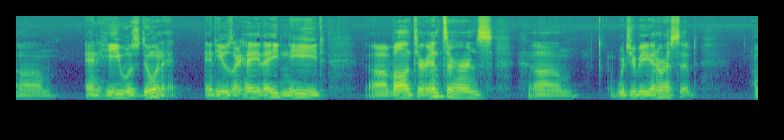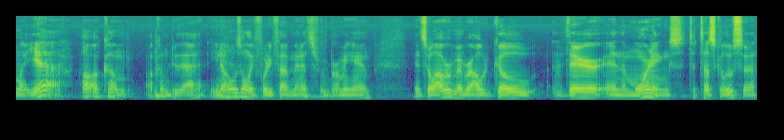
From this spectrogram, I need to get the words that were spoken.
um, and he was doing it. And he was like, "Hey, they need uh, volunteer interns. Um, would you be interested?" I'm like, "Yeah, I'll, I'll come. I'll come do that." You know, it was only 45 minutes from Birmingham, and so I remember I would go there in the mornings to Tuscaloosa,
